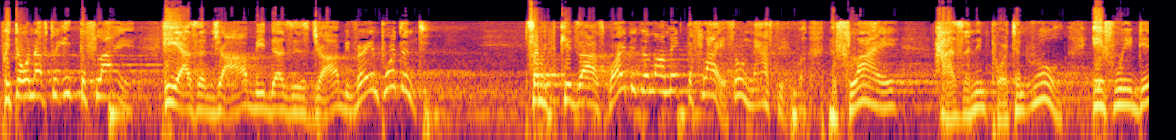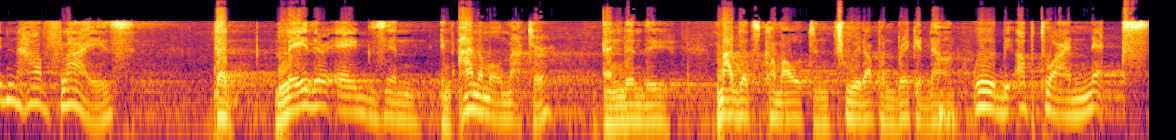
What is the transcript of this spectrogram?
we don't have to eat the fly. He has a job, he does his job, he's very important. Some kids ask, why did Allah make the fly? It's so nasty. The fly has an important role. If we didn't have flies that lay their eggs in, in animal matter, and then the maggots come out and chew it up and break it down, we would be up to our necks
